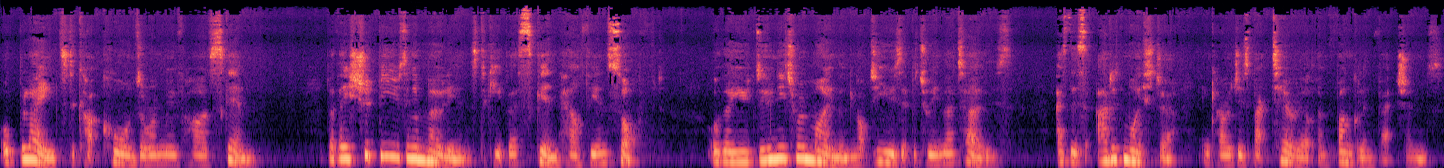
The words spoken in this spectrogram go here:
or blades to cut corns or remove hard skin. But they should be using emollients to keep their skin healthy and soft although you do need to remind them not to use it between their toes, as this added moisture encourages bacterial and fungal infections.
